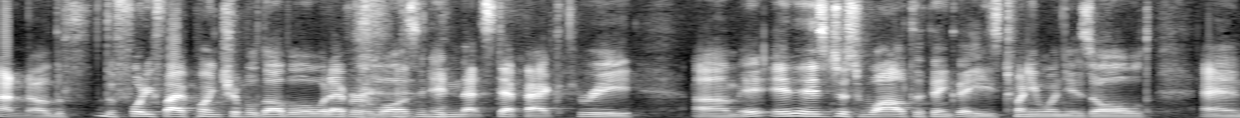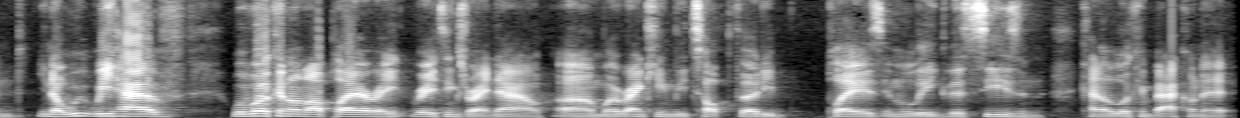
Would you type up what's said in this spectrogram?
I don't know the the 45 point triple double or whatever it was, and hitting that step back three. Um, it, it is just wild to think that he's 21 years old, and you know we, we have we're working on our player ratings right now. Um, we're ranking the top 30 players in the league this season, kind of looking back on it.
